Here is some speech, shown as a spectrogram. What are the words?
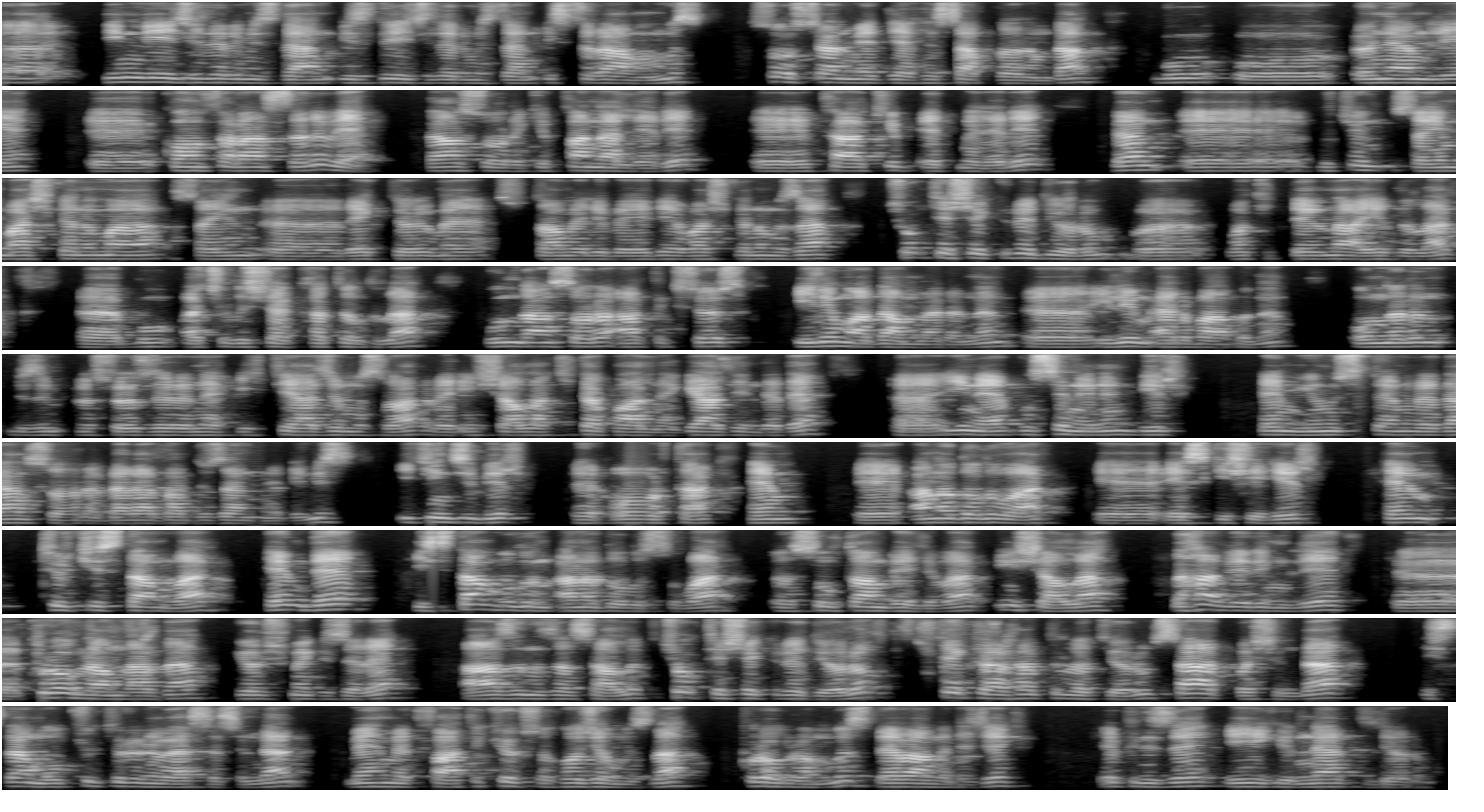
dinleyicilerimizden, izleyicilerimizden istirhamımız sosyal medya hesaplarından bu önemli e, konferansları ve daha sonraki panelleri e, takip etmeleri. Ben e, bütün Sayın Başkanıma, Sayın Rektörüme, Sultanbeyli Belediye Başkanımıza çok teşekkür ediyorum. Vakitlerini ayırdılar. Bu açılışa katıldılar. Bundan sonra artık söz ilim adamlarının, e, ilim erbabının, onların bizim sözlerine ihtiyacımız var ve inşallah kitap haline geldiğinde de e, yine bu senenin bir hem Yunus Emre'den sonra beraber düzenlediğimiz ikinci bir e, ortak hem e, Anadolu var, e, Eskişehir, hem Türkistan var, hem de İstanbul'un Anadolu'su var, e, Sultanbeyli var. İnşallah daha verimli e, programlarda görüşmek üzere. Ağzınıza sağlık. Çok teşekkür ediyorum. Tekrar hatırlatıyorum. Saat başında İstanbul Kültür Üniversitesi'nden Mehmet Fatih Köksal hocamızla programımız devam edecek. Hepinize iyi günler diliyorum.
